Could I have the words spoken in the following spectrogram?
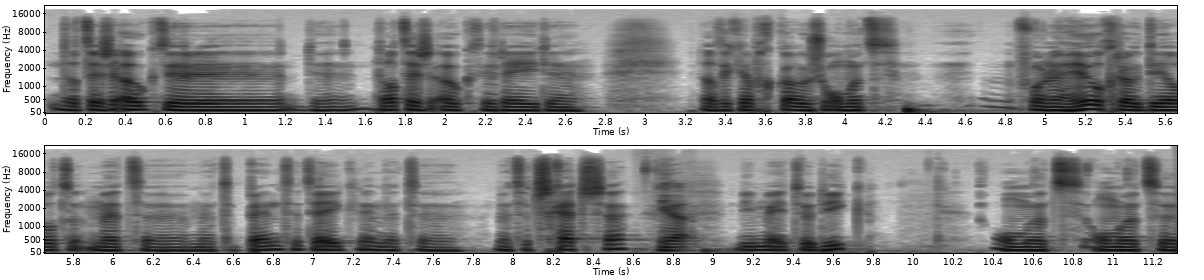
dat is, ook de, de, dat is ook de reden dat ik heb gekozen om het voor een heel groot deel met, eh, met de pen te tekenen, met, de, met het schetsen, Ja. die methodiek. Om het, om het eh,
